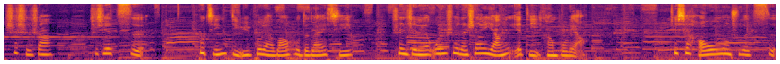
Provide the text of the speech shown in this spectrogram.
事实上，这些刺不仅抵御不了老虎的来袭，甚至连温顺的山羊也抵抗不了。这些毫无用处的刺，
